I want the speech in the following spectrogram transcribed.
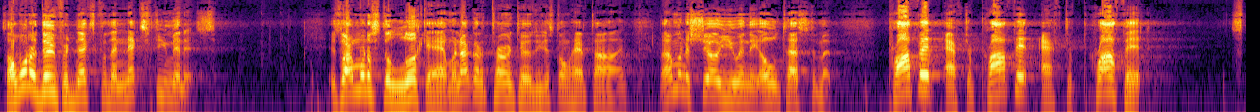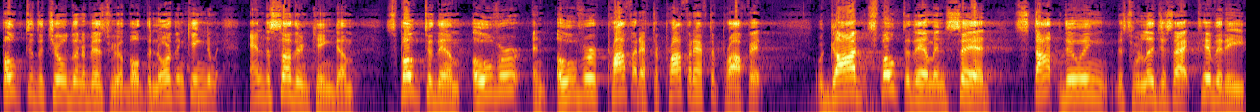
So I want to do for next for the next few minutes is what I want us to look at. We're not going to turn to it, we just don't have time. But I'm going to show you in the Old Testament prophet after prophet after prophet spoke to the children of Israel, both the northern kingdom and the southern kingdom, spoke to them over and over, prophet after prophet after prophet, God spoke to them and said, Stop doing this religious activity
